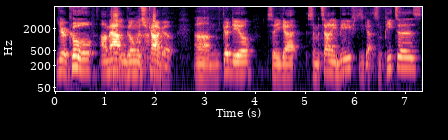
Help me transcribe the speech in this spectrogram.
You're cool. I'm out and going with Chicago. Um, good deal. So you got some Italian beef. You got some pizzas.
